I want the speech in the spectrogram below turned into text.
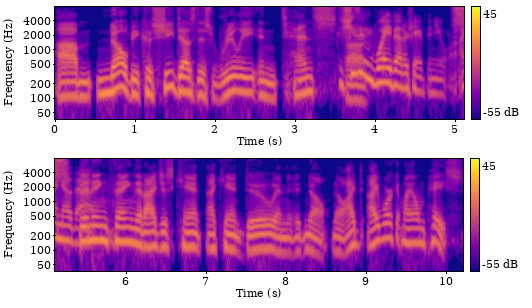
um no because she does this really intense Because she's uh, in way better shape than you are. I know that. spinning thing that I just can't I can't do and it, no no I I work at my own pace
